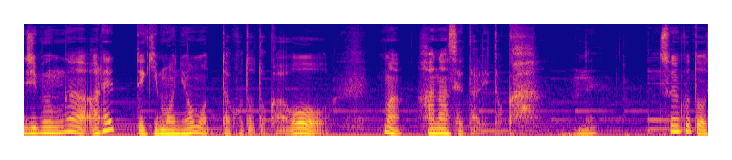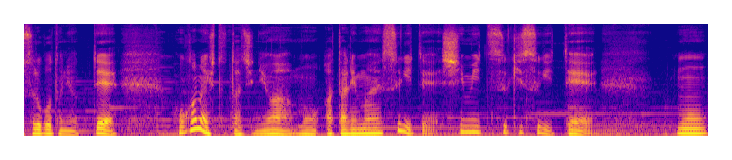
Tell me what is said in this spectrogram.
自分があれって疑問に思ったこととかをまあ話せたりとかねそういうことをすることによって他の人たちにはもう当たり前すぎて染みつきすぎてもう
